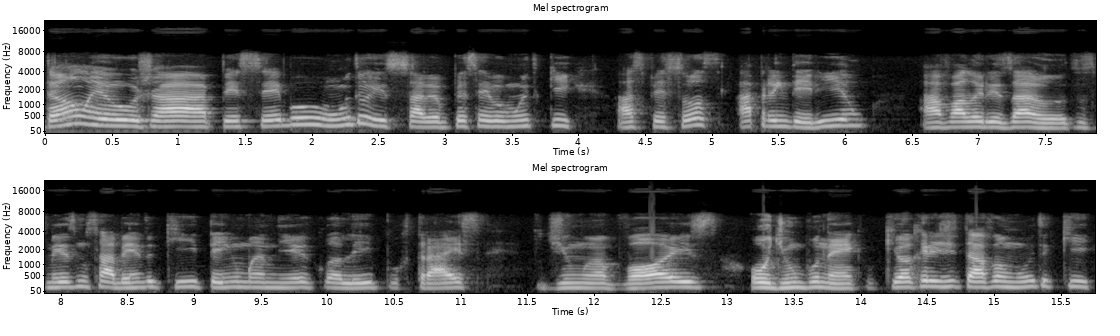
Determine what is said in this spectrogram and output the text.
Então eu já percebo muito isso, sabe? Eu percebo muito que as pessoas aprenderiam a valorizar outros, mesmo sabendo que tem um maníaco ali por trás de uma voz ou de um boneco. Que eu acreditava muito que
